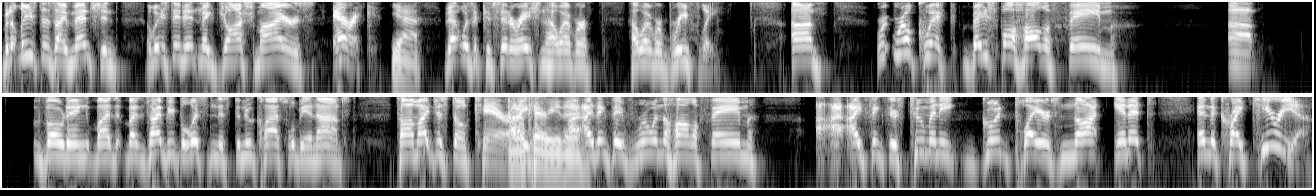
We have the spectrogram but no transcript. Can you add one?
But at least, as I've mentioned, at least they didn't make Josh Meyers Eric. yeah. That was a consideration, however, however briefly. Um, r- real quick, Baseball Hall of Fame uh, voting. By the by the time people listen to this, the new class will be announced. Tom, I just don't care. I don't care either. I, I think they've ruined the Hall of Fame. I, I think there's too many good players not in it, and the criteria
